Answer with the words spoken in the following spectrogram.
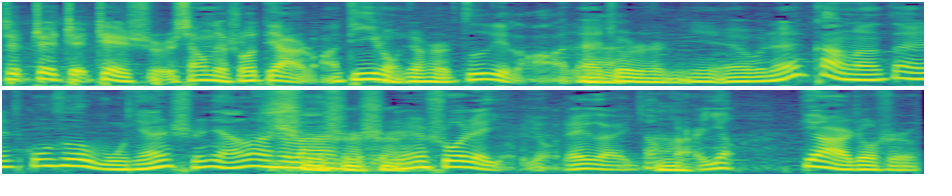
这这这这是相对说第二种啊。第一种就是资历老，哎，嗯就是你人家干了在公司五年十年了是，吧？是是是人家说这有有这个腰杆硬。第二就是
